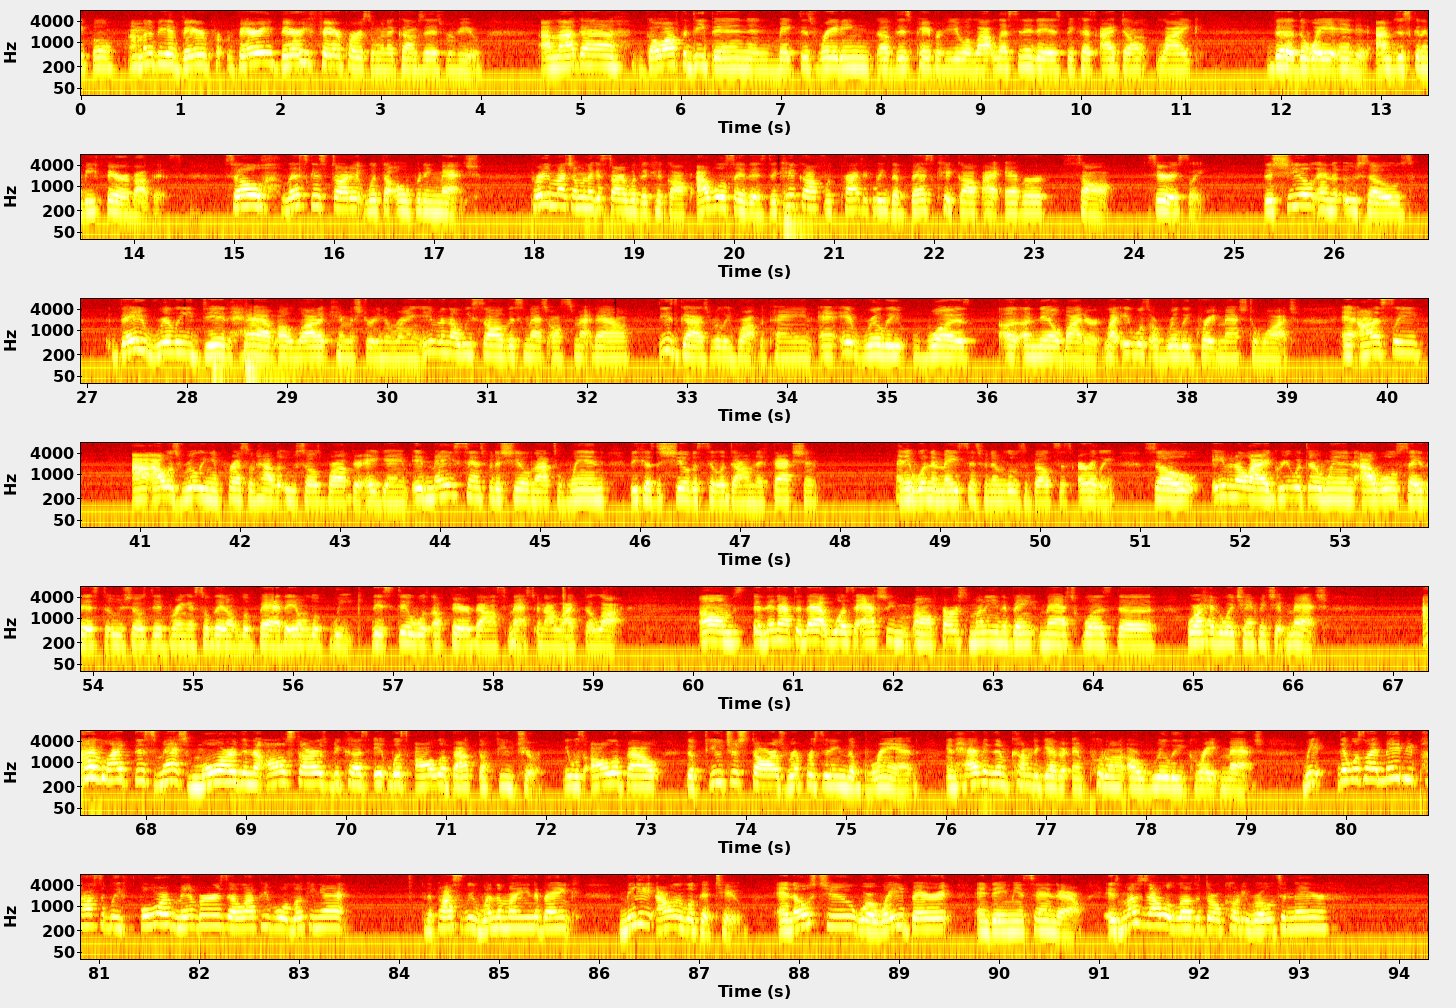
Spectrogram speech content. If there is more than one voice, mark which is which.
Speaker 1: people. I'm going to be a very, very, very fair person when it comes to this review. I'm not going to go off the deep end and make this rating of this pay per view a lot less than it is because I don't like the, the way it ended. I'm just going to be fair about this. So let's get started with the opening match. Pretty much, I'm going to get started with the kickoff. I will say this the kickoff was practically the best kickoff I ever saw. Seriously. The Shield and the Usos they really did have a lot of chemistry in the ring. Even though we saw this match on SmackDown, these guys really brought the pain, and it really was a, a nail biter. Like it was a really great match to watch. And honestly, I, I, was really impressed on how the Usos brought up their A game. It made sense for the Shield not to win because the Shield is still a dominant faction, and it wouldn't have made sense for them to lose the belts this early. So even though I agree with their win, I will say this: the Usos did bring it, so they don't look bad. They don't look weak. This still was a fair, balanced match, and I liked a lot. Um, and then after that was actually uh, first Money in the Bank match was the World Heavyweight Championship match. I like this match more than the All Stars because it was all about the future. It was all about the future stars representing the brand and having them come together and put on a really great match we was like maybe possibly four members that a lot of people were looking at to possibly win the Money in the Bank. Me, I only looked at two, and those two were Wade Barrett and Damien Sandow. As much as I would love to throw Cody Rhodes in there,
